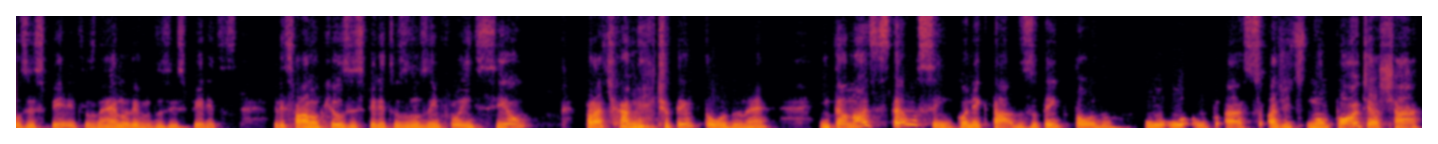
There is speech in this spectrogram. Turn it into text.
os espíritos, né, no livro dos espíritos, eles falam que os espíritos nos influenciam praticamente o tempo todo, né? Então, nós estamos, sim, conectados o tempo todo. O, o, o a, a, gente não pode achar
